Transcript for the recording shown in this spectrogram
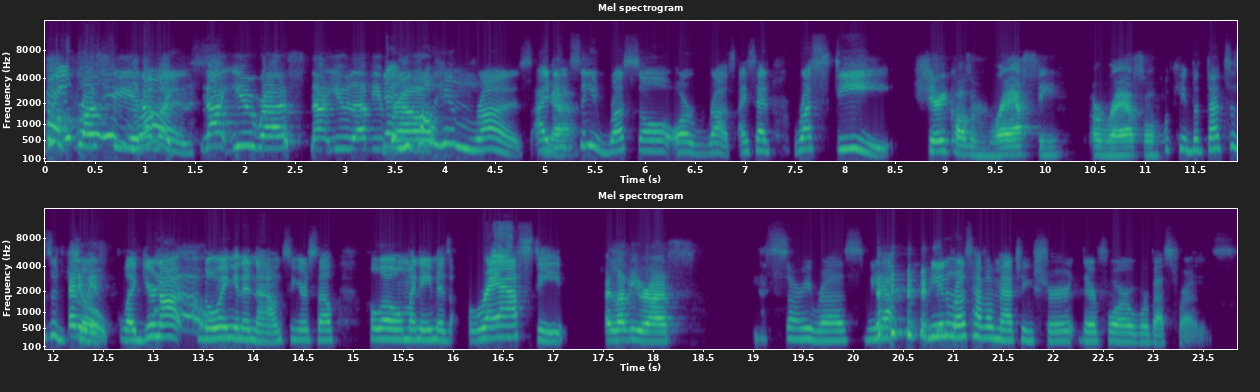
fuck Rusty, and I'm like, not you, Russ, not you, love you, yeah, bro. you call him Russ. I Yeah. didn't say Russell or Russ. I said Rusty. Sherry calls him Rasty or Rassel. Okay, but that's as a Anyways. joke. Like you're not going and announcing yourself. Hello, my name is Rasty. I love you, Russ. Sorry, Russ. We have me and Russ have a matching shirt, therefore we're best friends.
